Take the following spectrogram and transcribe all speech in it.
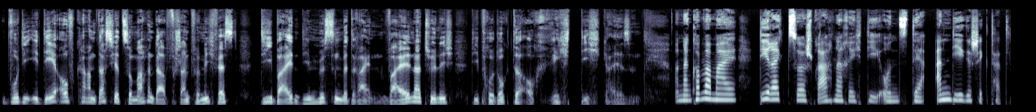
wo die Idee aufkam, das hier zu machen, da stand für mich fest, die beiden, die müssen mit rein, weil natürlich die Produkte auch richtig geil sind. Und dann kommen wir mal direkt zur Sprachnachricht, die uns der Andi geschickt hat.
